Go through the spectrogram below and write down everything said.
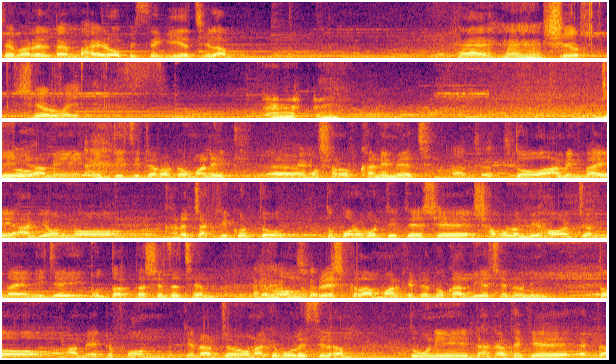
সেভারেল টাইম ভাইয়ের অফিসে গিয়েছিলাম। হ্যাঁ হ্যাঁ হ্যাঁ শিওর শিওর ভাই। জি আমি ডিজিটাল অটো মালিক আহ, মোশাররফ খান ইমেজ আচ্ছা আচ্ছা। তো আমিন ভাই আগে অন্য খানে চাকরি করত। তো পরবর্তীতে সে স্বাবলম্বী হওয়ার জন্য নিজেই উদ্যোক্তা সেজেছেন এবং আচ্ছা। প্রেস ক্লাব মার্কেটে দোকান দিয়েছেন উনি। তো আমি একটা ফোন কেনার জন্য ওনাকে বলেছিলাম। তো উনি ঢাকা থেকে একটা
